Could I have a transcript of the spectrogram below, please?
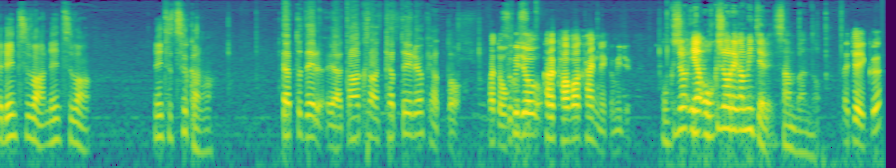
えレンツ1、レンツ1。レンツ2かな？キャット出る。いや、田中さん、キャットいるよ、キャット。待って、屋上からカバー入んないか見る？屋上いや屋上俺が見てる3番のあじゃあ行く？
